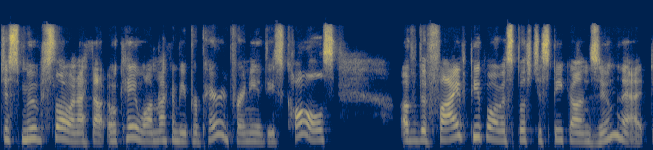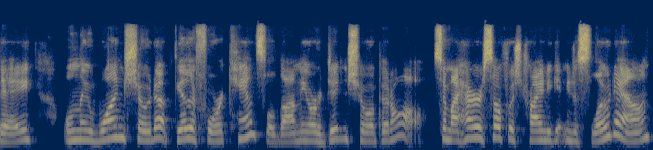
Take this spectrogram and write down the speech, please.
just move slow. And I thought, okay, well, I'm not going to be prepared for any of these calls. Of the five people I was supposed to speak on Zoom that day, only one showed up. The other four canceled on me or didn't show up at all. So my higher self was trying to get me to slow down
